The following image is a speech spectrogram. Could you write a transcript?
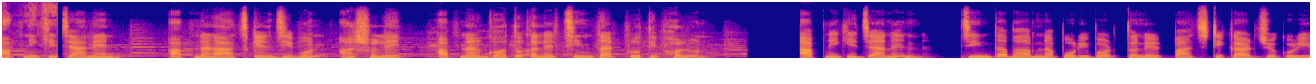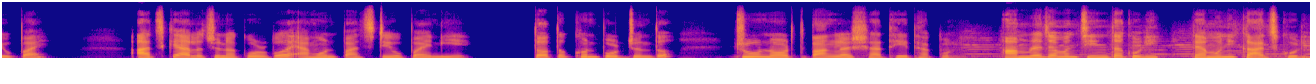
আপনি কি জানেন আপনার আজকের জীবন আসলে আপনার গতকালের চিন্তার প্রতিফলন? আপনি কি জানেন চিন্তা ভাবনা পরিবর্তনের পাঁচটি কার্যকরী উপায়? আজকে আলোচনা করব এমন পাঁচটি উপায় নিয়ে। ততক্ষণ পর্যন্ত ট্রু নর্থ বাংলার সাথেই থাকুন। আমরা যেমন চিন্তা করি, তেমনই কাজ করি,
